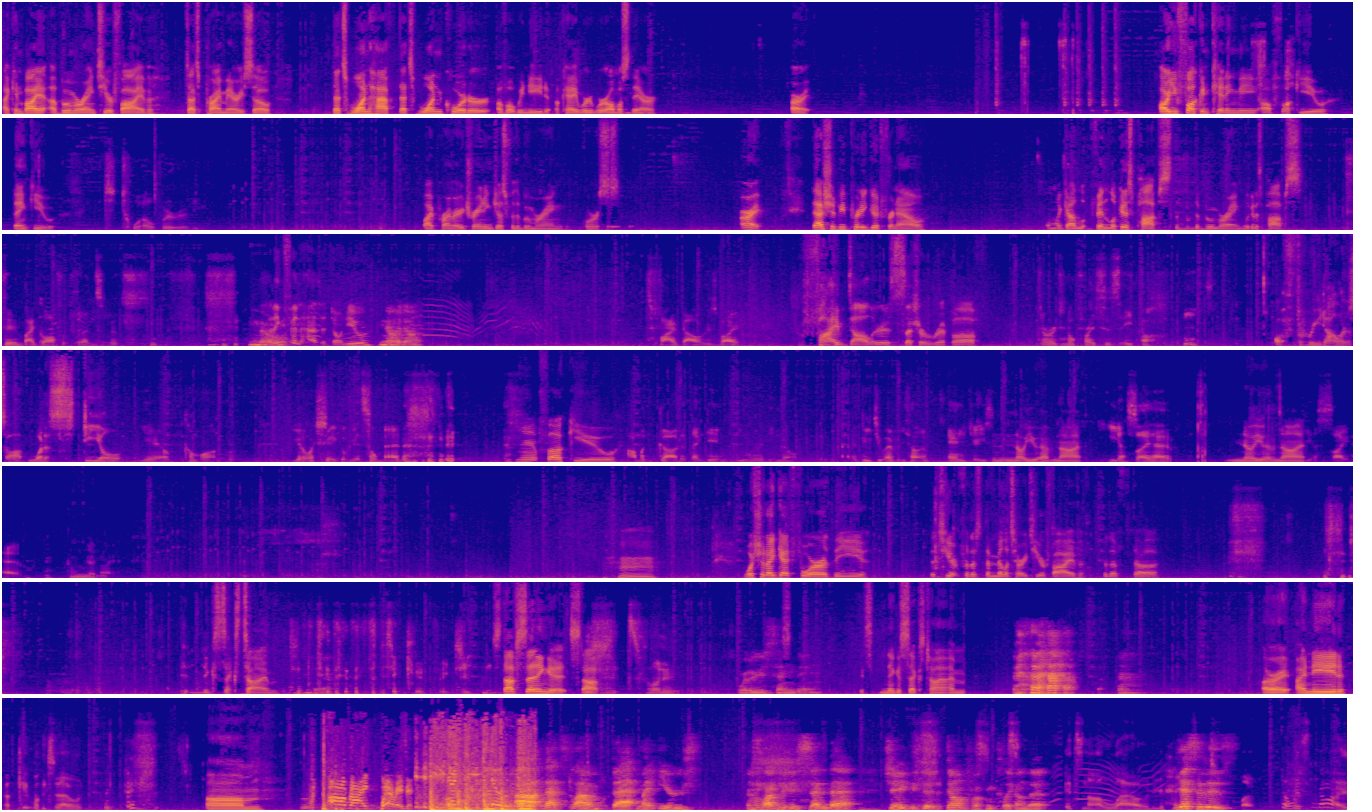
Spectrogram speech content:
I can buy a boomerang tier five. That's primary, so that's one half. That's one quarter of what we need. Okay, we're we're almost there. All right. Are you fucking kidding me? Oh fuck you. Thank you. It's 12 already. Buy primary training just for the boomerang, of course. All right, that should be pretty good for now. Oh my god, look, Finn, look at his pops. The the boomerang. Look at his pops. Finn, buy golf with friends. No. I think Finn has it, don't you? No, I don't. it's five dollars. Buy it. Five dollars. Such a rip off. The original price is eight dollars. Oh, three dollars off. What a steal. yeah, come on. Bro. You gotta watch Jacob get so mad. Man, fuck you. I'm a god at that game. You already know. I beat you every time. And Jason. No, you have not. Yes, I have. No, you have not. Yes, I have. No. Hmm. What should I get for the the tier for the the military tier five for the the Nick sex time? Such a good picture. Stop sending it. Stop. It's funny. What are you sending? It's nigga sex time. All right, I need Okay, watch that one. um Alright, where is it? ah, that's loud. That my ears. Why would you send that? Jake, d- don't fucking click on that. It's not loud. Yes, it is. Loud. No, it's not.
